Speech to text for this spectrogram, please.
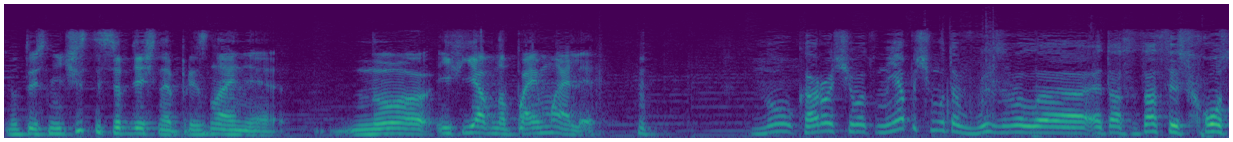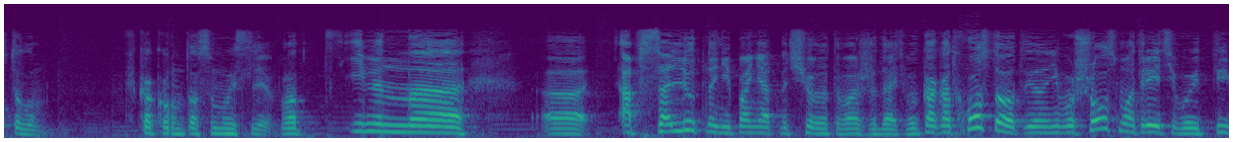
ну, то есть не чисто сердечное признание, но их явно поймали. Ну, короче, вот меня почему-то вызвало это ассоциация с хостелом в каком-то смысле. Вот именно абсолютно непонятно, чего от этого ожидать. Вот как от хостела, ты на него шел смотреть его, и ты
